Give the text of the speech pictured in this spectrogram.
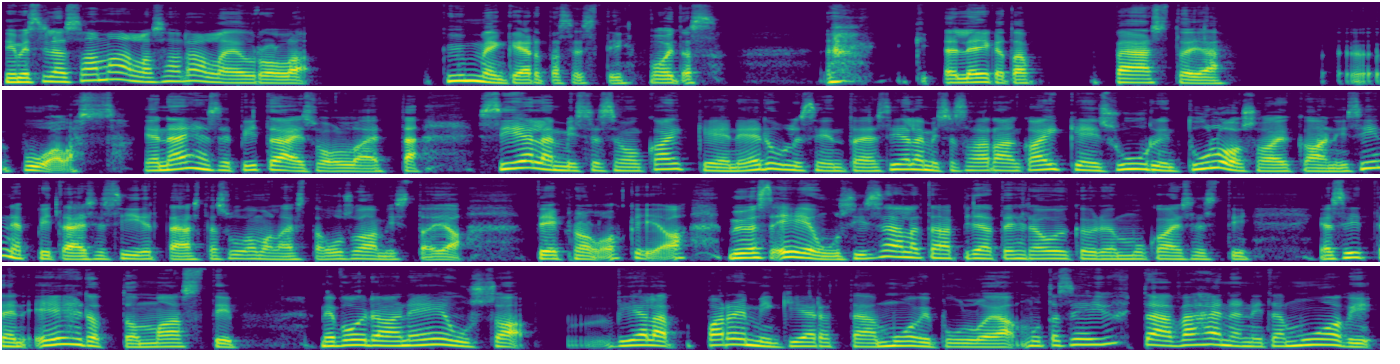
niin me sillä samalla sadalla eurolla kymmenkertaisesti voitaisiin leikata päästöjä Puolassa. Ja näinhän se pitäisi olla, että siellä, missä se on kaikkein edullisinta ja siellä, missä saadaan kaikkein suurin tulos aikaan, niin sinne pitäisi siirtää sitä suomalaista osaamista ja teknologiaa. Myös EUn sisällä tämä pitää tehdä oikeudenmukaisesti. Ja sitten ehdottomasti me voidaan EUssa vielä paremmin kierrättää muovipulloja, mutta se ei yhtään vähennä niitä muovi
